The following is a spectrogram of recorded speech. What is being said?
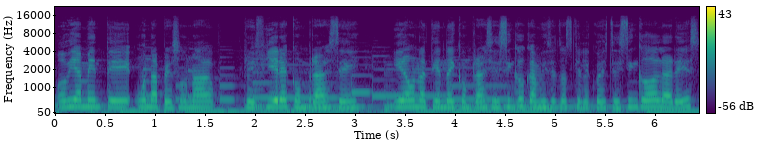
obviamente una persona prefiere comprarse, ir a una tienda y comprarse cinco camisetas que le cueste 5 dólares,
